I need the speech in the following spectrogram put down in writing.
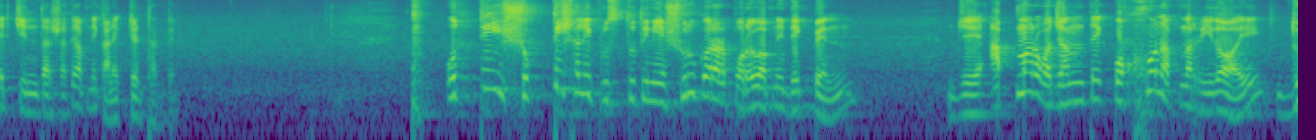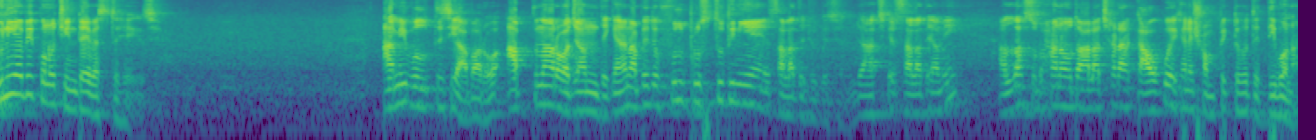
এর চিন্তার সাথে আপনি কানেক্টেড থাকবেন। অতি শক্তিশালী প্রস্তুতি নিয়ে শুরু করার পরেও আপনি দেখবেন যে আপনার অজান্তে কখন আপনার হৃদয় দুনিয়াবি কোনো চিন্তায় ব্যস্ত হয়ে গেছে? আমি বলতেছি আবারও, আপনার অজান্তে কেন আপনি তো ফুল প্রস্তুতি নিয়ে সালাতে ঢুকেছেন। যে আজকের সালাতে আমি আল্লাহ সুবাহান ও তালা ছাড়া কাউকে এখানে সম্পৃক্ত হতে দিব না।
